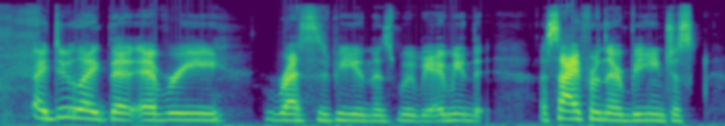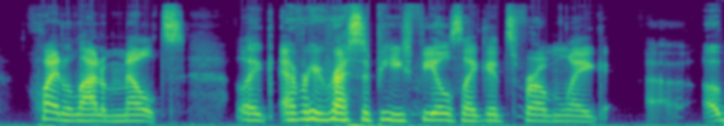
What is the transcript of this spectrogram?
I do like that every recipe in this movie. I mean, aside from there being just quite a lot of melts, like every recipe feels like it's from like a- a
